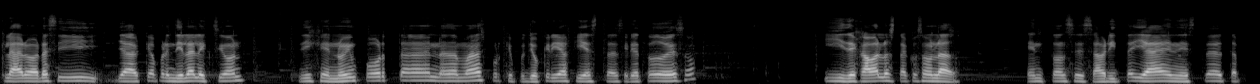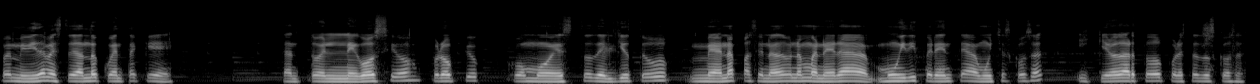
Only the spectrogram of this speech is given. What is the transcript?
Claro, ahora sí, ya que aprendí la lección, dije, no importa nada más porque pues yo quería fiestas, quería todo eso y dejaba los tacos a un lado. Entonces, ahorita ya en esta etapa de mi vida me estoy dando cuenta que tanto el negocio propio como esto del YouTube me han apasionado de una manera muy diferente a muchas cosas y quiero dar todo por estas dos cosas.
